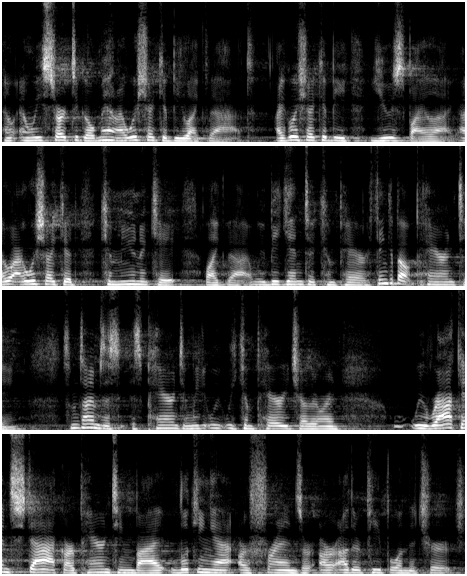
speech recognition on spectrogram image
and, and we start to go, man, I wish I could be like that. I wish I could be used by that. I, I wish I could communicate like that. And we begin to compare. Think about parenting. Sometimes as, as parenting, we, we, we compare each other and we rack and stack our parenting by looking at our friends or, our other people in the church.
